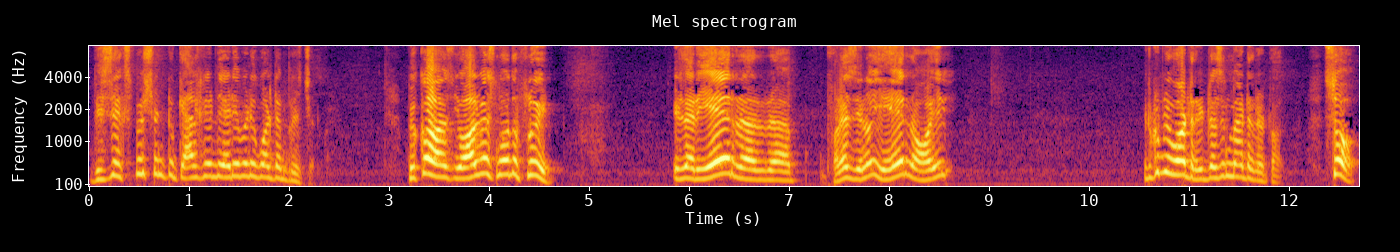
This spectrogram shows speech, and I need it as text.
This is expression to calculate the adiabatic wall temperature. Because you always know the fluid. Is there air or uh, for us you know air oil? It could be water it does not matter at all. So,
